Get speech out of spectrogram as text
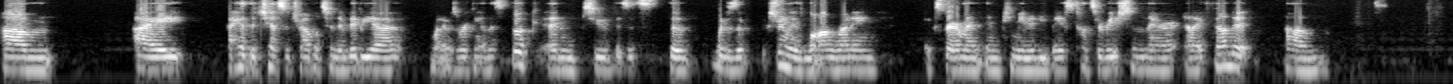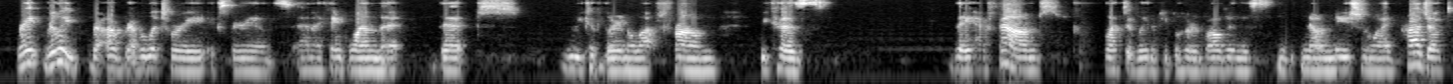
Um, I I had the chance to travel to Namibia when I was working on this book and to visit the what is an extremely long running experiment in community based conservation there, and I found it um, right really a revelatory experience, and I think one that that we could learn a lot from because they have found collectively the people who are involved in this now nationwide project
